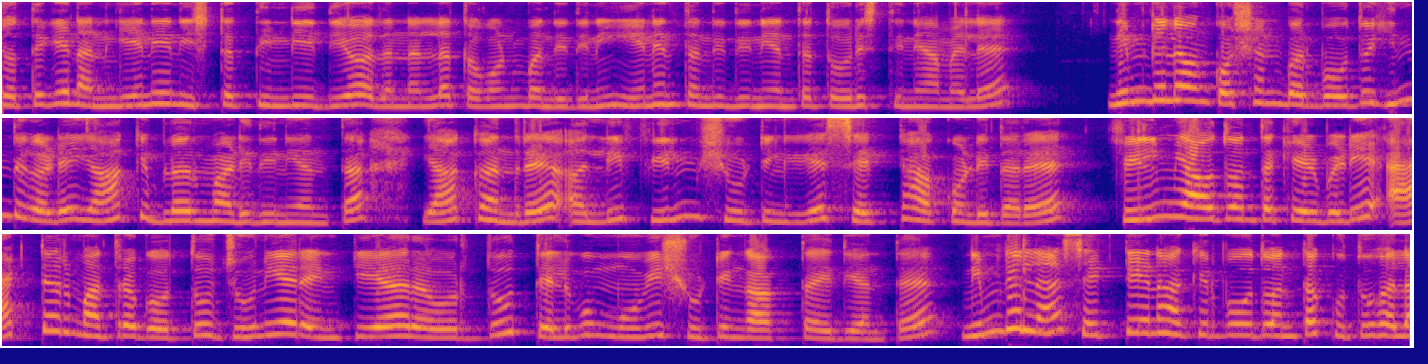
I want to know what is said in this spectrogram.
ಜೊತೆಗೆ ನನಗೇನೇನು ಇಷ್ಟ ತಿಂಡಿ ಇದೆಯೋ ಅದನ್ನೆಲ್ಲ ತೊಗೊಂಡು ಬಂದಿದ್ದೀನಿ. ಏನೇನು ತಂದಿದ್ದೀನಿ ಅಂತ ತೋರಿಸ್ತೀನಿ ಆಮೇಲೆ. ನಿಮಗೆಲ್ಲ ಒಂದು ಕ್ವಶನ್ ಬರ್ಬೋದು, ಹಿಂದ್ಗಡೆ ಯಾಕೆ ಬ್ಲರ್ ಮಾಡಿದ್ದೀನಿ ಅಂತ. ಯಾಕಂದರೆ ಅಲ್ಲಿ ಫಿಲ್ಮ್ ಶೂಟಿಂಗಿಗೆ ಸೆಟ್ ಹಾಕ್ಕೊಂಡಿದ್ದಾರೆ ಫಿಲ್ಮ್ ಯಾವುದು ಅಂತ ಕೇಳಬೇಡಿ. ಆಕ್ಟರ್ ಮಾತ್ರ ಗೊತ್ತು, ಜೂನಿಯರ್ ಎನ್ ಟಿ ಆರ್ ಅವ್ರದ್ದು ತೆಲುಗು ಮೂವಿ ಶೂಟಿಂಗ್ ಆಗ್ತಾ ಇದೆಯಂತೆ. ನಿಮಗೆಲ್ಲ ಸೆಟ್ ಏನು ಹಾಕಿರ್ಬೋದು ಅಂತ ಕುತೂಹಲ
